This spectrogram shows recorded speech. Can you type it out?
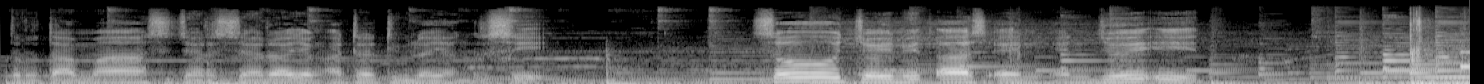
terutama sejarah-sejarah yang ada di wilayah Gresik. So join with us and enjoy it.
